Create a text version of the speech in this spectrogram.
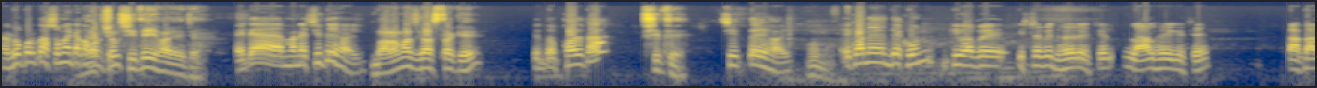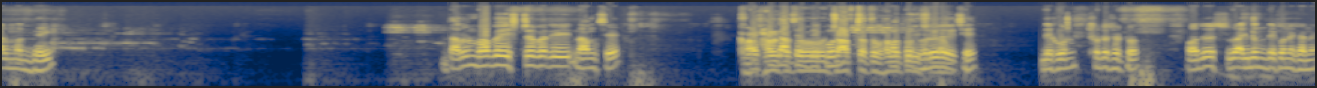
রোপণ করার সময়টা কখন অ্যাকচুয়াল শীতেই হয় এটা। এটা মানে শীতেই হয়। বারো মাস গাছ থাকে। কিন্তু ফলটা শীতে। শীতেই হয়। এখানে দেখুন কীভাবে স্ট্রবেরি ধরে রয়েছে লাল হয়ে গেছে পাকার মধ্যেই। দারুণ ভাবে স্ট্রবেরি নামছে কাঁঠালটা তো দেখুন জাতটা তো ভালো ধরে রয়েছে। দেখুন ছোট ছোট। অজস্র একদম দেখুন এখানে।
